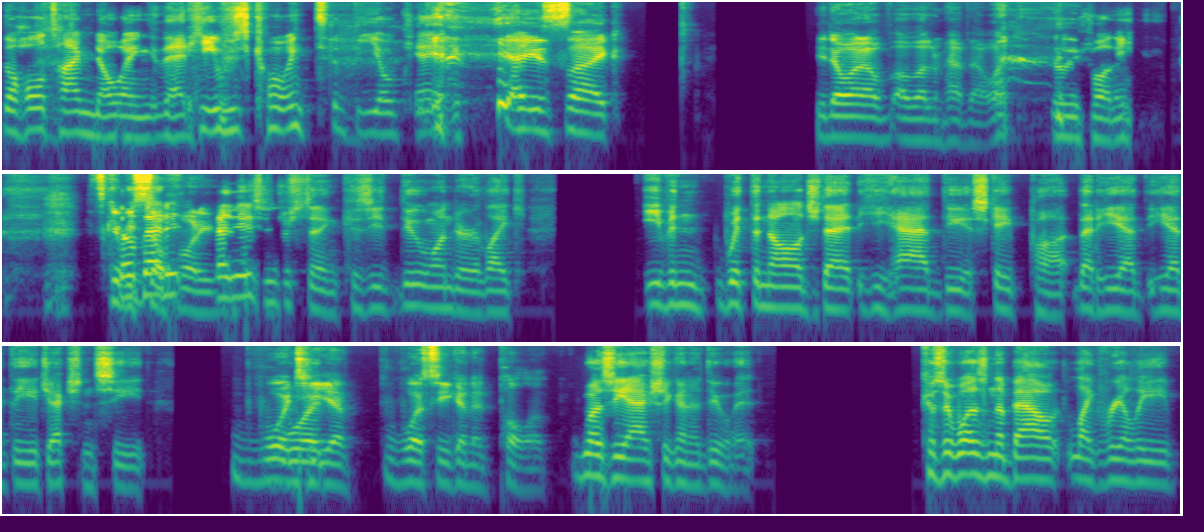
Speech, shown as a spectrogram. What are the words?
The whole time knowing that he was going to be okay. yeah, he's like, you know what? I'll, I'll let him have that one. really funny. It's gonna No, be so that is- funny. That is interesting because you do wonder, like, even with the knowledge that he had the escape pod, that he had he had the ejection seat, Would would- he have, was he gonna pull it? was he actually going to do it? Because it wasn't about like really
